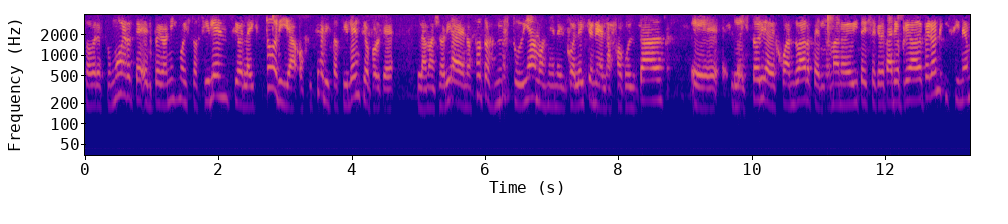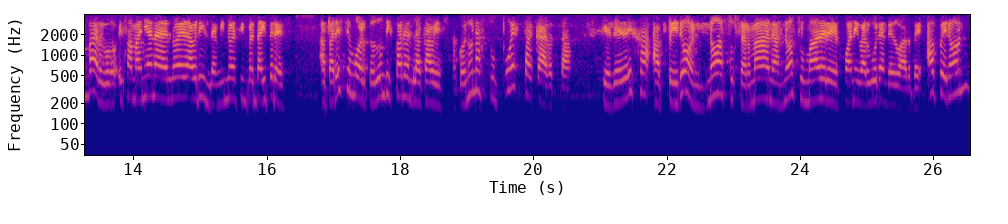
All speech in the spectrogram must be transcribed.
sobre su muerte, el peronismo hizo silencio, la historia oficial hizo silencio porque la mayoría de nosotros no estudiamos ni en el colegio ni en la facultad eh, la historia de Juan Duarte, el hermano de Vita y secretario privado de Perón, y sin embargo, esa mañana del 9 de abril de 1953, aparece muerto de un disparo en la cabeza, con una supuesta carta que le deja a Perón, no a sus hermanas, no a su madre Juan Ibarguren de Duarte, a Perón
